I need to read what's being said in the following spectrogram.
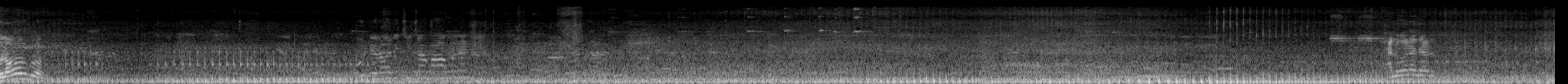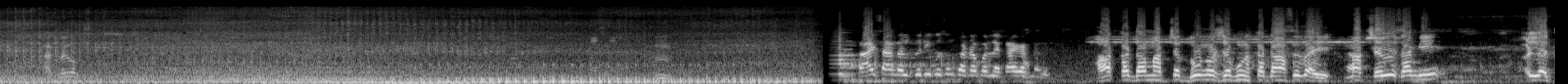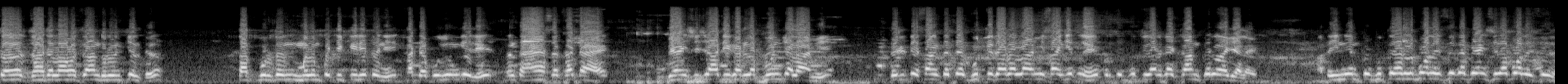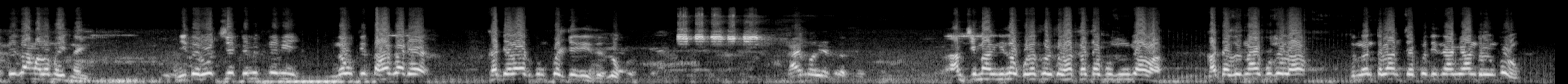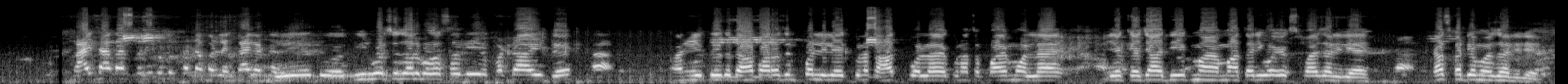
बुलाओ उनको. काय सांगाल? कधीपासून खड्डा पडलाय? काय घटना घडली? हा खड्डा मागच्या दोन वर्षापूर्वी खड्डा असंच आहे. मागच्या वेळेस आम्ही याचं झाडं लावायचं आंदोलन केलं तात्पुरतं मलमपट्टी केली त्यांनी खड्डा बुजून गेले. नंतर हा असा खड्डा आहे. ब्याऐंशीच्या अधिकाऱ्याला फोन केला आम्ही. तरी ते सांगतात त्या गुत्तेदाराला आम्ही सांगितलंय पण ते गुत्तेदार काही काम करून गेलाय आता हे नेमकं गुत्तेदाराला बोलायचं का ब्याऐंशीला बोलायचं तेच आम्हाला माहीत नाही. मी तर रोजचे कमीत कमी नऊ ते दहा गाड्या खड्ड्याला अडकून पडते तिथं लोक. काय मग आमची मागणी लवकरात लवकर हा खड्डा बुजून घ्यावा. खड्डा जर नाही बुजवला तर नंतर आमच्या पद्धतीने आम्ही आंदोलन करू. काय सांगाल? कधीपासून खड्डा पडलाय? काय दो- दीड वर्ष झालं बघा सर हे खड्डा आहे इथं. हा. आणि इथे एक दहा बारा जण पडलेले आहेत. कुणाचा हात पडलाय कुणाचा पाय मोडलाय. एक याच्या आधी एक मा- म्हातारी व एक्सपायर झालेली आहे. हा. ह्याच खड्ड्यामुळे झालेली आहे.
